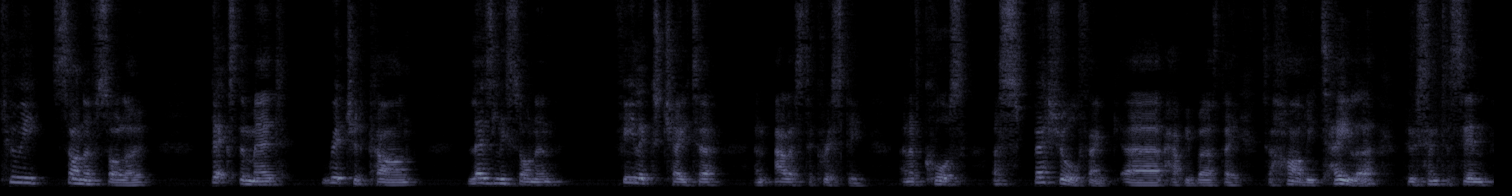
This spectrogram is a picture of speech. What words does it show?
Tui, son of Solo, Dexter Med, Richard Kahn, Leslie Sonnen, Felix Chater and Alistair Christie. And of course, a special thank uh, happy birthday to Harvey Taylor, who sent us in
